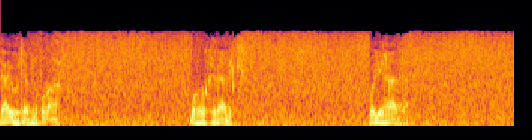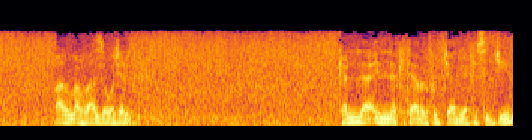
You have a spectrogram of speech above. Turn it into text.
لا يهدى بالقرآن. وهو كذلك. ولهذا قال الله عز وجل كلا إن كتاب الفجار لفي سجين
